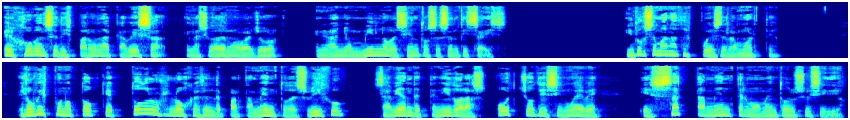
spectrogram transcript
El joven se disparó en la cabeza en la ciudad de Nueva York en el año 1966. Y dos semanas después de la muerte, el obispo notó que todos los relojes del departamento de su hijo se habían detenido a las 8.19, exactamente el momento del suicidio.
